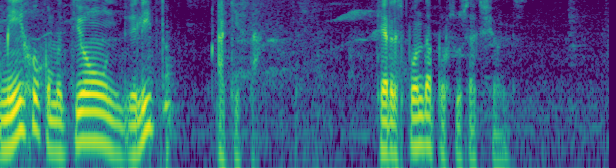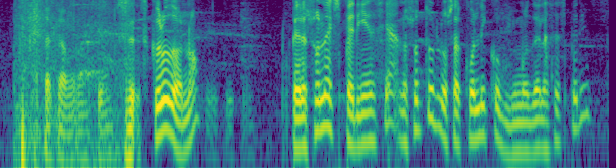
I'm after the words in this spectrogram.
Mi hijo cometió un delito, aquí está. Que responda por sus acciones. Está cabrón. sí. Es crudo, ¿no? Sí, sí, sí. Pero es una experiencia. Nosotros los alcohólicos vivimos de las experiencias.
